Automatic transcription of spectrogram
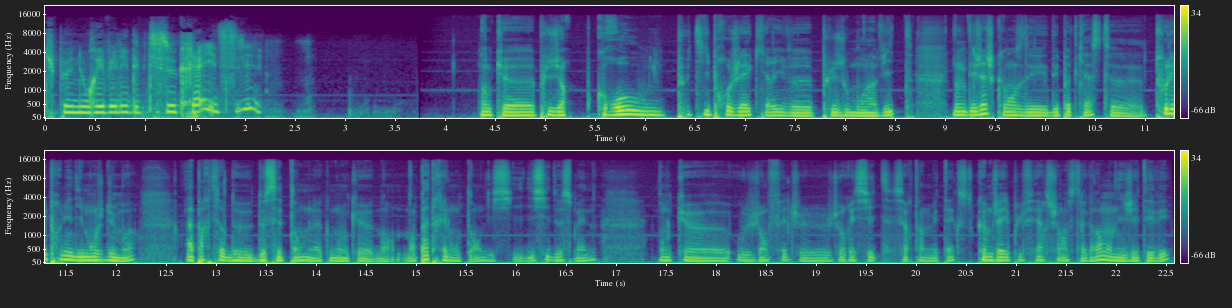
tu peux nous révéler des petits secrets ici? Donc euh, plusieurs gros ou petits projets qui arrivent euh, plus ou moins vite. Donc déjà je commence des, podcasts euh, tous les premiers dimanches du mois à partir de, septembre, donc dans, pas très longtemps, d'ici deux semaines. Donc où en fait je, récite certains de mes textes comme j'avais pu le faire sur Instagram en IGTV.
